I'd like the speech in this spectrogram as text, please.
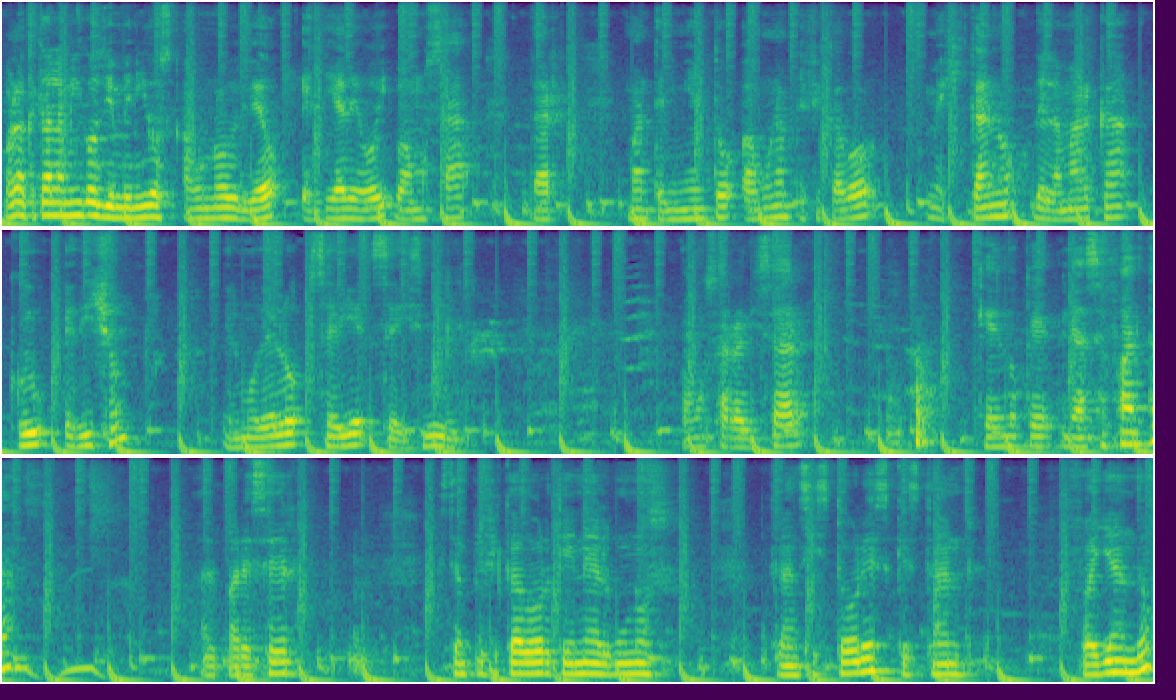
Hola, ¿qué tal amigos? Bienvenidos a un nuevo video. El día de hoy vamos a dar mantenimiento a un amplificador mexicano de la marca Q Edition, el modelo serie 6000. Vamos a revisar qué es lo que le hace falta. Al parecer, este amplificador tiene algunos transistores que están fallando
